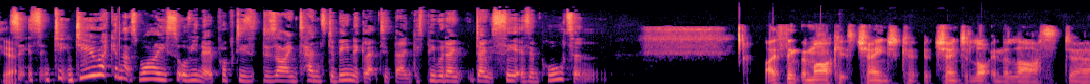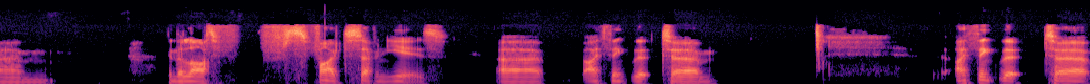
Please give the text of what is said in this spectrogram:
Yeah. So, so do, do, you reckon that's why sort of you know property design tends to be neglected then because people don't don't see it as important? I think the market's changed changed a lot in the last um, in the last f- five to seven years. Uh, I think that um, I think that uh,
